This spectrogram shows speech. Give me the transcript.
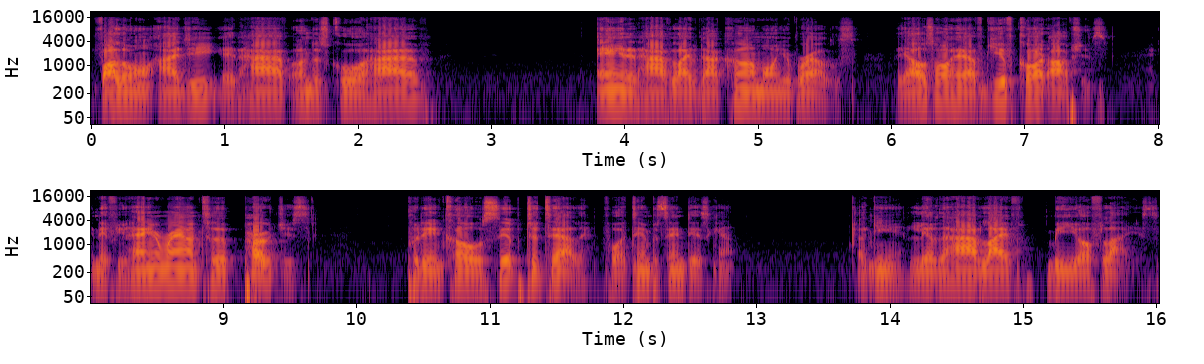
Follow on IG at Hive underscore Hive and at HiveLife.com on your browsers. They also have gift card options. And if you hang around to purchase, put in code SIP to tally for a 10% discount. Again, live the Hive life, be your flyers.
